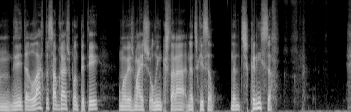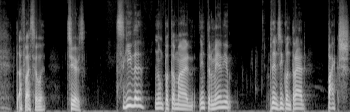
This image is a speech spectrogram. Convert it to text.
um, visita lartesabrage.pt. Uma vez mais, o link estará na descrição. Na descrição. Está fácil, é? Cheers. De seguida, num patamar intermédio, podemos encontrar packs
